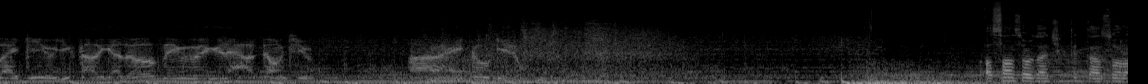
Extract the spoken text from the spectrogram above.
like you, you probably got the whole thing figured out, don't you? All right, go get him. Asansörden çıktıktan sonra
